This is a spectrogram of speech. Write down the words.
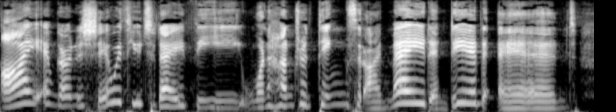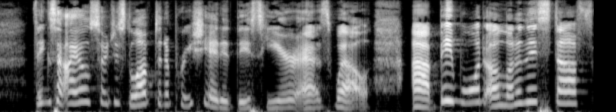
I am going to share with you today the 100 things that I made and did and things that I also just loved and appreciated this year as well. Uh, be warned, a lot of this stuff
